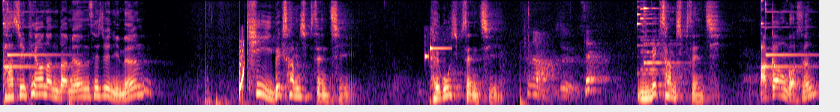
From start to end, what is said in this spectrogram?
다시 태어난다면 세준이는 키 230cm, 150cm, 하나, 둘, 셋. 230cm. 아까운 것은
